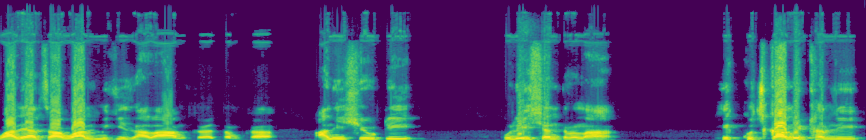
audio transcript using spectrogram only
वाल्याचा वाल्मिकी झाला अमक तमक. आणि शेवटी पोलीस यंत्रणा ही कुचकामी ठरली.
